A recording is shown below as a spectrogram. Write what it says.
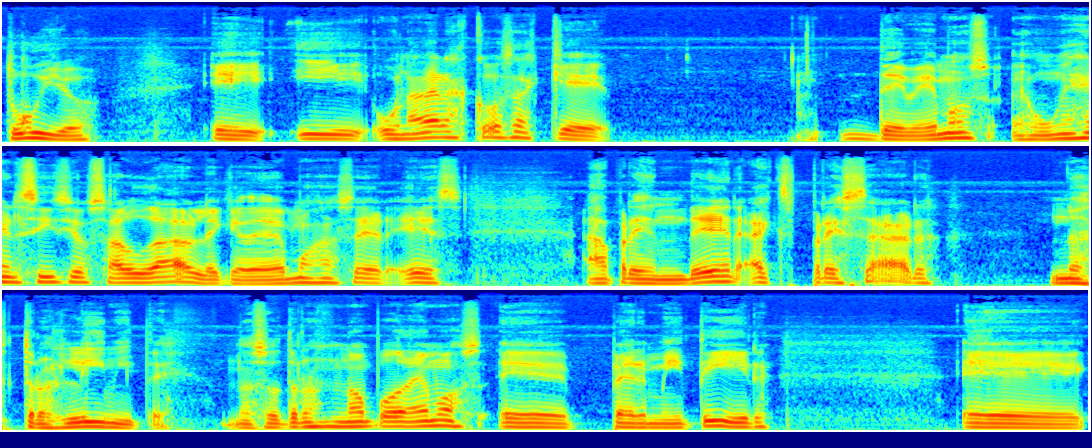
tuyo. y una de las cosas que debemos, un ejercicio saludable que debemos hacer es aprender a expresar nuestros límites. Nosotros no podemos eh, permitir eh,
